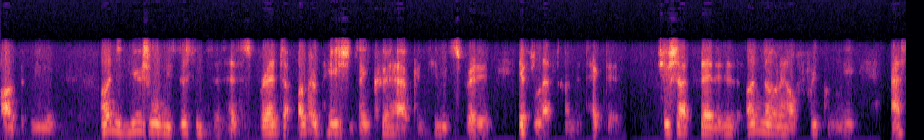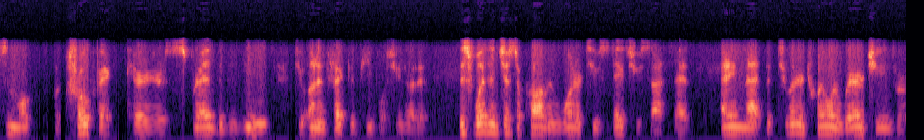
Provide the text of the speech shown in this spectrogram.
positive, meaning unusual resistances has spread to other patients and could have continued spreading if left undetected. Schuchat said it is unknown how frequently asymptomatic carriers spread the disease to uninfected people, she noted. This wasn't just a problem in one or two states, Schuchat said, adding that the 221 rare genes were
